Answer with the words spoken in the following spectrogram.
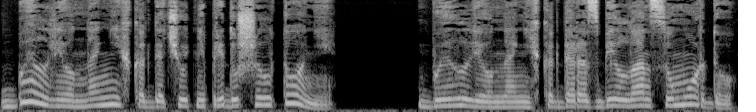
Был ли он на них, когда чуть не придушил Тони? Был ли он на них, когда разбил Лансу морду?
